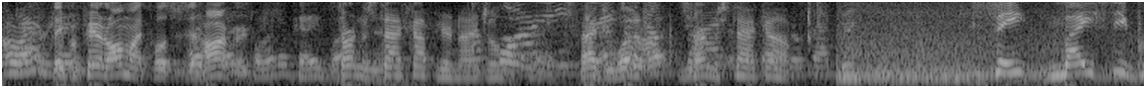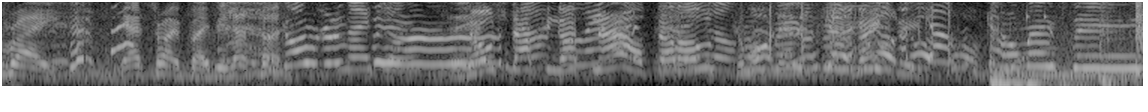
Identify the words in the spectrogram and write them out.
All right. They prepared all my posters at Harvard. That's fine, okay. Starting to stack up here, Nigel. Nigel, what? Starting to stack up. See, Macy Gray. That's right, baby. That's us. Nigel. No stopping us now, fellows. Come on, now. Let's go. Come on, Macy. come on. Let's go, Macy!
